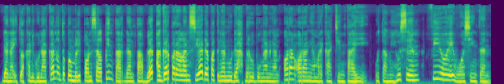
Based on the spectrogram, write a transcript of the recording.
Dana itu akan digunakan untuk membeli ponsel pintar dan tablet agar para lansia dapat dengan mudah berhubungan dengan orang-orang yang mereka cintai. Utami Husin, VOA Washington.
